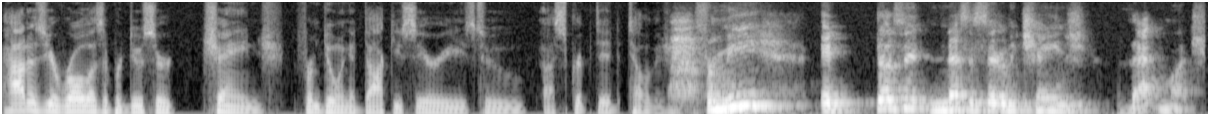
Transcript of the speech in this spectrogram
How does your role as a producer change from doing a docu series to scripted television? For me, it doesn't necessarily change that much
